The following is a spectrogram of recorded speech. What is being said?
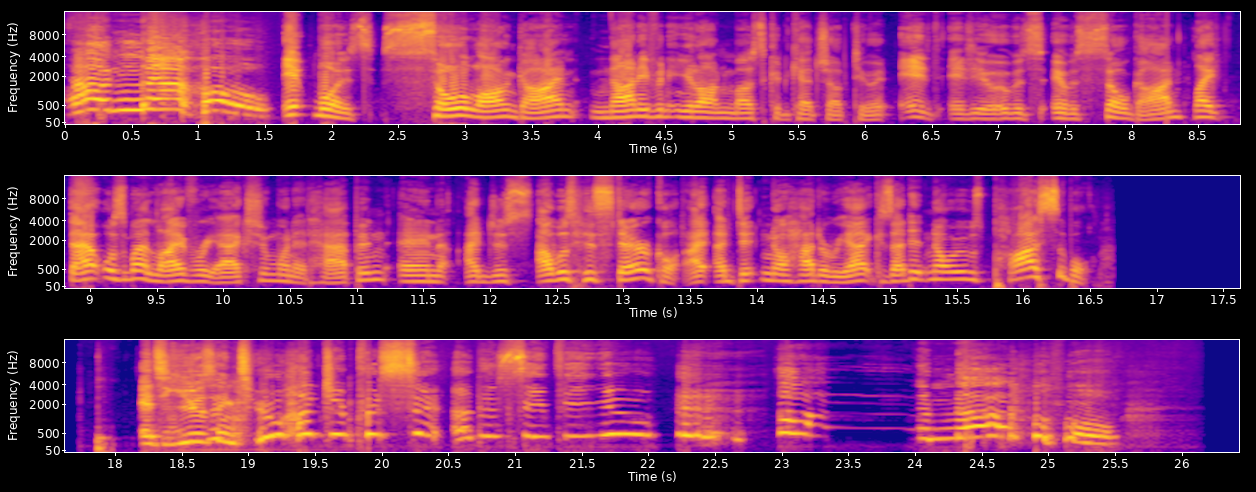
Oh no! It was so long gone, not even Elon Musk could catch up to it. It it, it was it was so gone. Like that was my live reaction when it happened and I just I was hysterical. I I didn't know how to react cuz I didn't know it was possible. It's using 200% of the CPU. Oh, ah, no.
